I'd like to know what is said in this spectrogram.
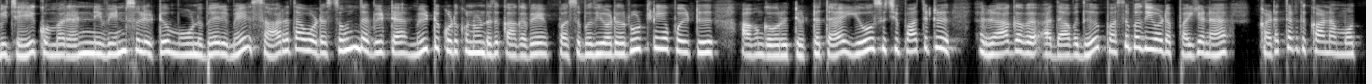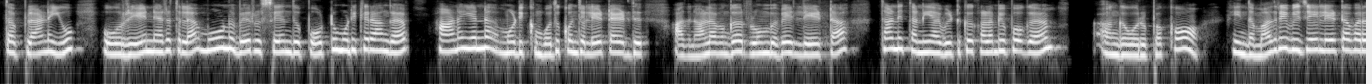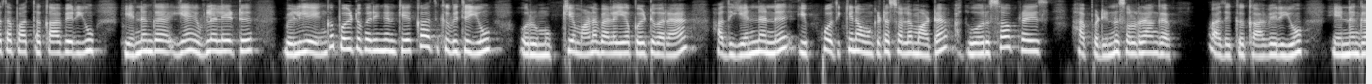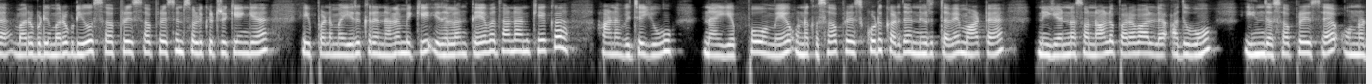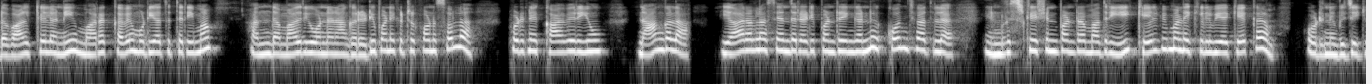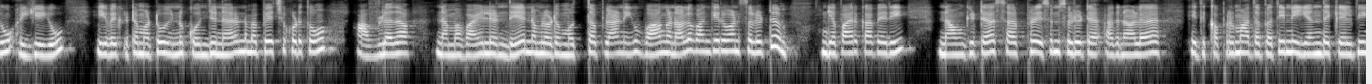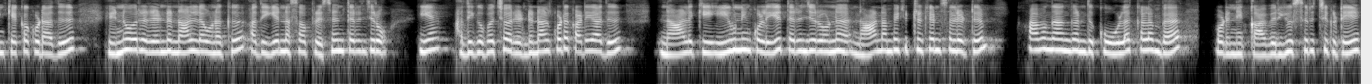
விஜய் குமரன் நிவின் சொல்லிட்டு மூணு பேருமே சாரதாவோட சொந்த வீட்டை மீட்டு கொடுக்கணுன்றதுக்காகவே பசுபதியோட ரூட்லேயே போயிட்டு அவங்க ஒரு திட்டத்தை யோசிச்சு பார்த்துட்டு ராகவ அதாவது பசுபதியோட பையனை கடத்துறதுக்கான மொத்த பிளானையும் ஒரே நேரத்தில் மூணு பேரும் சேர்ந்து போட்டு முடிக்கிறாங்க. ஆனால் என்ன முடிக்கும் போது கொஞ்சம் லேட் ஆயிடுது. அதனால அவங்க ரொம்பவே லேட்டாக தனித்தனியாக வீட்டுக்கு கிளம்பி போக. அங்கே ஒரு பக்கம் இந்த மாதிரி விஜய் லேட்டாக வரதை பார்த்த காவேரியும் என்னங்க ஏன் இவ்வளோ லேட்டு வெளியே எங்கே போயிட்டு வரீங்கன்னு கேட்க அதுக்கு விஜயும் ஒரு முக்கியமான வேலையாக போயிட்டு வரேன். அது என்னன்னு இப்போதைக்கு நான் உங்ககிட்ட சொல்ல மாட்டேன். அது ஒரு சர்ப்ரைஸ் அப்படின்னு சொல்கிறாங்க அதுக்கு காவேரியும் என்னங்க மறுபடியும் மறுபடியும் சர்ப்ரைஸ் சர்ப்ரைஸ்ன்னு சொல்லிக்கிட்டு இருக்கீங்க? இப்போ நம்ம இருக்கிற நிலைமைக்கு இதெல்லாம் தேவைதானான்னு கேட்க ஆனால் விஜயும் நான் எப்போவுமே உனக்கு சர்ப்ரைஸ் கொடுக்கறத நிறுத்தவே மாட்டேன். நீ என்ன சொன்னாலும் பரவாயில்ல. அதுவும் இந்த சர்ப்ரைஸை உன்னோட வாழ்க்கையில் நீ மறக்கவே முடியாது தெரியுமா? அந்த மாதிரி ஒன்றை நாங்கள் ரெடி பண்ணிக்கிட்டு இருக்கோம்னு சொல்ல உடனே காவேரியும் நாங்களா? யாரெல்லாம் சேர்ந்து ரெடி பண்ணுறீங்கன்னு கொஞ்சம் அதில் இன்வெஸ்டிகேஷன் பண்ணுற மாதிரி கேள்வி மேலே கேள்வியை கேட்க உடனே விஜயும் ஐயையோ இவகிட்ட மட்டும் இன்னும் கொஞ்ச நேரம் நம்ம பேச்சு கொடுத்தோம். அவ்வளோதான் நம்ம வாயிலிருந்தே நம்மளோட மொத்த பிளானையும் வாங்கினாலும் வாங்கிடுவான்னு சொல்லிட்டு இங்கே பாரு காவேரி நான் உங்ககிட்ட சர்ப்ரைஸ்ன்னு சொல்லிட்டேன். அதனால் இதுக்கப்புறமா அதை பற்றி நீ எந்த கேள்வியும் கேட்கக்கூடாது. இன்னும் ஒரு ரெண்டு நாளில் உனக்கு அது என்ன சர்ப்ரைஸ்ன்னு தெரிஞ்சிடும் ஏன்? அதிகபட்சம் ரெண்டு நாள் கூட கிடையாது. நாளைக்கு ஈவினிங்குள்ளேயே தெரிஞ்சிரும்னு நான் நம்பிக்கிட்டு இருக்கேன்னு சொல்லிட்டு அவங்க அங்கேருந்து கூல கிளம்ப உடனே காவேரியும் சிரிச்சுக்கிட்டே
